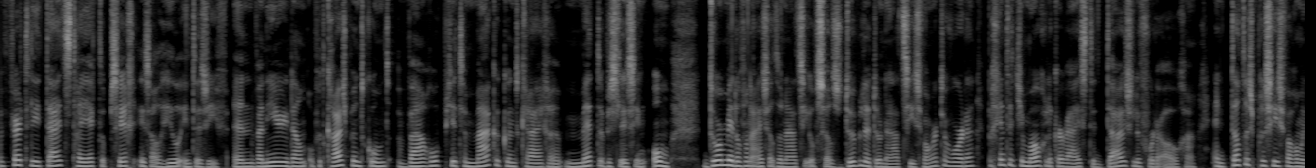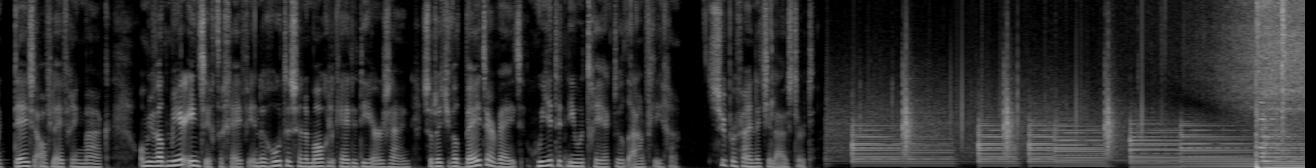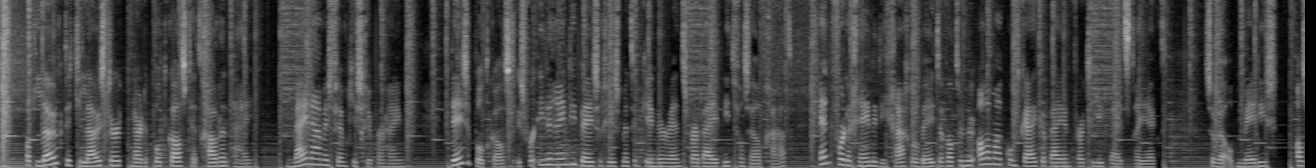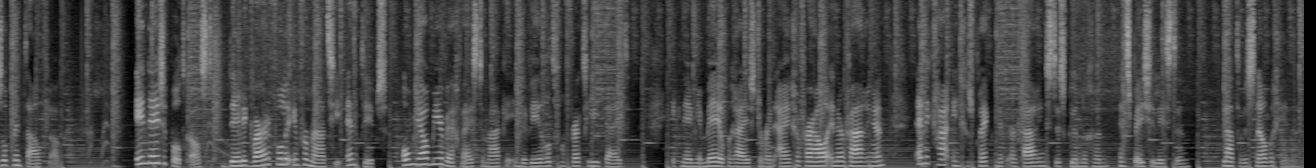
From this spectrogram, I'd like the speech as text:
Een fertiliteitstraject op zich is al heel intensief. En wanneer je dan op het kruispunt komt waarop je te maken kunt krijgen met de beslissing om door middel van eiceldonatie of zelfs dubbele donatie zwanger te worden, begint het je mogelijkerwijs te duizelen voor de ogen. En dat is precies waarom ik deze aflevering maak. Om je wat meer inzicht te geven in de routes en de mogelijkheden die er zijn, zodat je wat beter weet hoe je dit nieuwe traject wilt aanvliegen. Super fijn dat je luistert. Wat leuk dat je luistert naar de podcast Het Gouden Ei. Mijn naam is Femke Schipperheijn. Deze podcast is voor iedereen die bezig is met een kinderwens waarbij het niet vanzelf gaat. En voor degene die graag wil weten wat er nu allemaal komt kijken bij een fertiliteitstraject. Zowel op medisch als op mentaal vlak. In deze podcast deel ik waardevolle informatie en tips om jou meer wegwijs te maken in de wereld van fertiliteit. Ik neem je mee op reis door mijn eigen verhaal en ervaringen en ik ga in gesprek met ervaringsdeskundigen en specialisten. Laten we snel beginnen.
